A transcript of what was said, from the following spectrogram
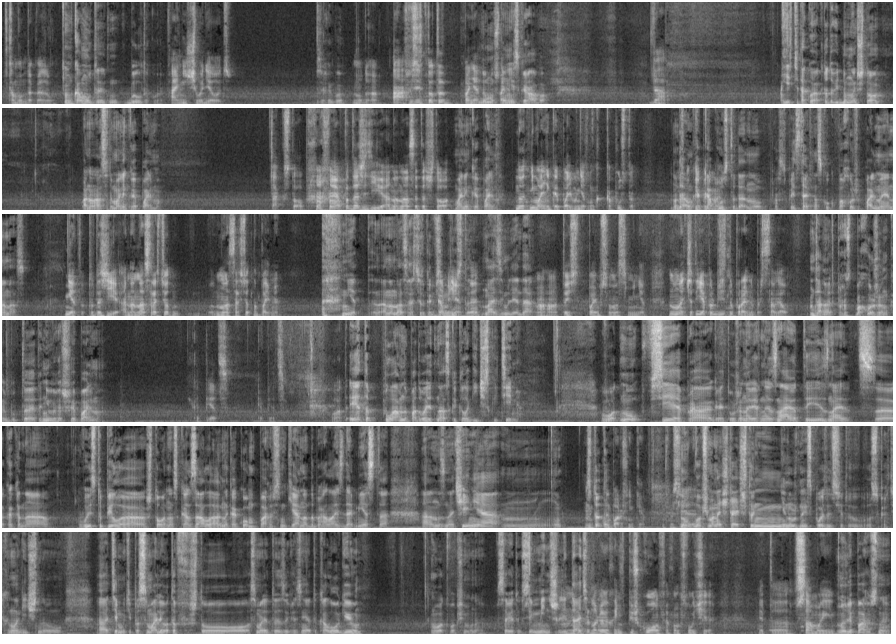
Кому он доказывал? Ну, кому-то было такое. А они из чего делаются? Из рыбы. Ну да. А, в смысле, кто-то, понятно. Думал, что понятно. они из краба. Да. Есть и такое. А кто-то ведь думает, что ананас это маленькая пальма. Так, стоп. Подожди, ананас это что? Маленькая пальма. Ну, это не маленькая пальма, нет, он как капуста. Ну да, он как капуста, да. Ну, просто представь, насколько похожи пальма и ананас. Нет, подожди, ананас растет, ананас растет на пальме? Нет, ананас растет как в земле, капуста да? на земле, да. Ага, то есть пальм с ананасами нет. Ну, значит, я приблизительно правильно представлял. Да, но это просто похоже, он как будто это не выросшая пальма. Капец, капец. Вот, и это плавно подводит нас к экологической теме. Вот, ну, все про Грету уже, наверное, знают и знают, э, как она выступила, что она сказала, на каком паруснике она добралась до места а, назначения. На каком паруснике? В, смысле... ну, в общем, она считает, что не нужно использовать эту супертехнологичную а, тему типа самолетов, что самолеты загрязняют экологию. Вот, в общем, она советует всем меньше ну, летать. Я предлагаю ходить пешком в таком случае. Это самый... Ну, или парусный.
